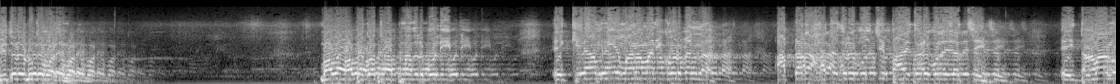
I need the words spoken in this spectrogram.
ভিতরে ঢুকে পড়ে বাবা একটা কথা আপনাদের বলি। এই কেরাম নিয়ে মারামারি করবেন না। আপনারা হাতে ধরে বলছি, পায়ে ধরে বলে যাচ্ছি। এই দাঁড়ানো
